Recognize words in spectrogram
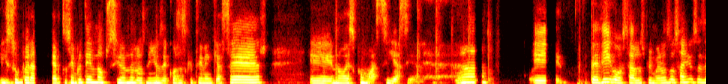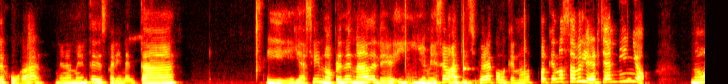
y súper Siempre tienen opción de los niños de cosas que tienen que hacer. Eh, no es como así, así. Eh, te digo, o sea, los primeros dos años es de jugar, meramente de experimentar. Y, así, no aprenden nada de leer. Y, a mí al principio era como que no, ¿por qué no sabe leer ya el niño? ¿No?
